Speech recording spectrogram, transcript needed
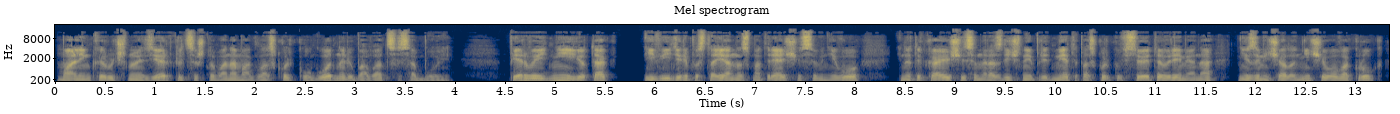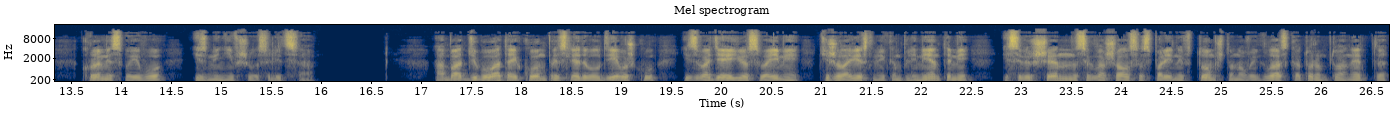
маленькое ручное зеркальце, чтобы она могла сколько угодно любоваться собой. Первые дни ее так и видели постоянно смотрящийся в него и натыкающийся на различные предметы, поскольку все это время она не замечала ничего вокруг, кроме своего изменившегося лица. Аббат Дюбуа тайком преследовал девушку, изводя ее своими тяжеловесными комплиментами, и совершенно соглашался с Полиной в том, что новый глаз, которым Туанетта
